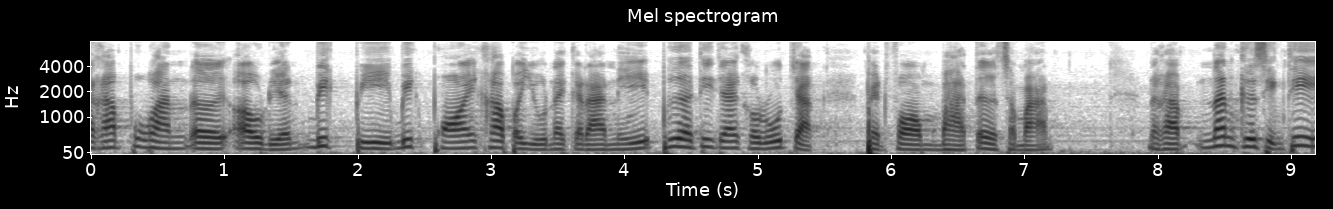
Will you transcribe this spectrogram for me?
นะครับผู้พันเออเอาเหรียญ Big P Big Point เข้าไปอยู่ในกระดานนี้ เพื่อที่จะให้เขารู้จักแพลตฟอร์ม Barter Smart นะครับนั่นคือสิ่งที่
